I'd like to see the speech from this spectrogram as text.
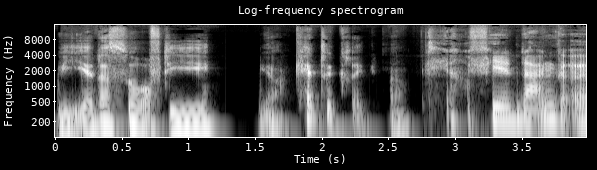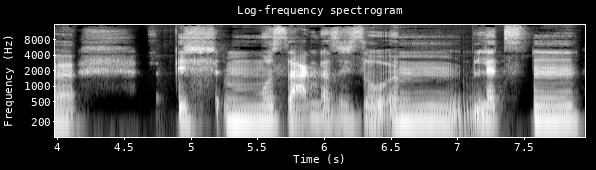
wie ihr das so auf die ja, Kette kriegt. Ne? Ja, vielen Dank. Ich muss sagen, dass ich so im letzten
